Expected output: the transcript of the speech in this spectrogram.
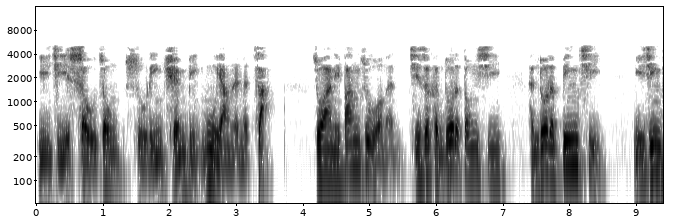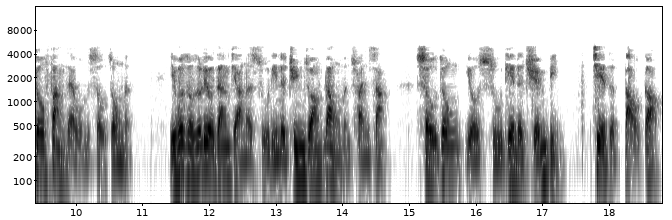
以及手中属灵权柄牧羊人的杖。主啊，你帮助我们。其实很多的东西，很多的兵器，已经都放在我们手中了。以弗所书六章讲了属灵的军装，让我们穿上，手中有属天的权柄，借着祷告。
